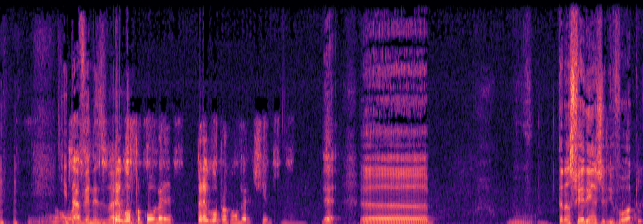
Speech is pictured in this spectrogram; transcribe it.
Não, Que da Venezuela. Pregou para conver, convertido. É, uh, transferência de voto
